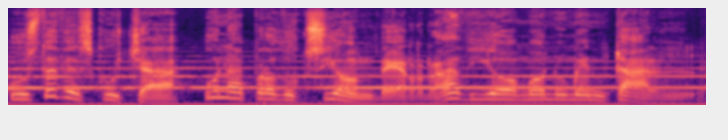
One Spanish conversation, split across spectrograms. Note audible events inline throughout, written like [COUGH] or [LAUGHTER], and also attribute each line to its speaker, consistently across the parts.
Speaker 1: Usted escucha una producción de Radio Monumental.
